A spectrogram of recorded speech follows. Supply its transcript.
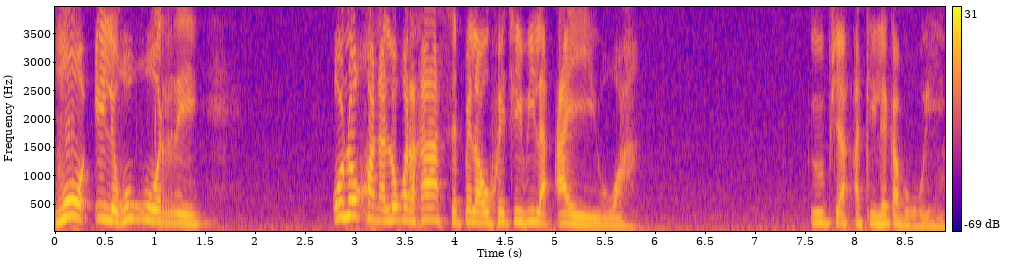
moo e lego gore o no kgona le gore ga a sepela o hwetše ebile a ewa eupša a tlile ka bogweng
